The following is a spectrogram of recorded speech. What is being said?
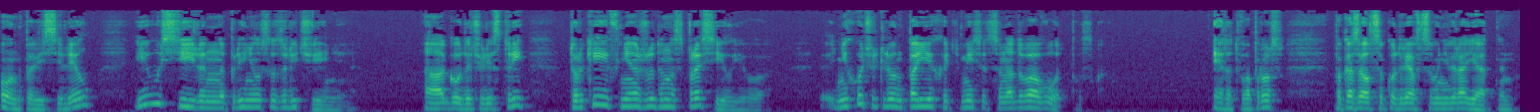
Он повеселел и усиленно принялся за лечение. А года через три Туркеев неожиданно спросил его, не хочет ли он поехать месяца на два в отпуск. Этот вопрос показался Кудрявцеву невероятным.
